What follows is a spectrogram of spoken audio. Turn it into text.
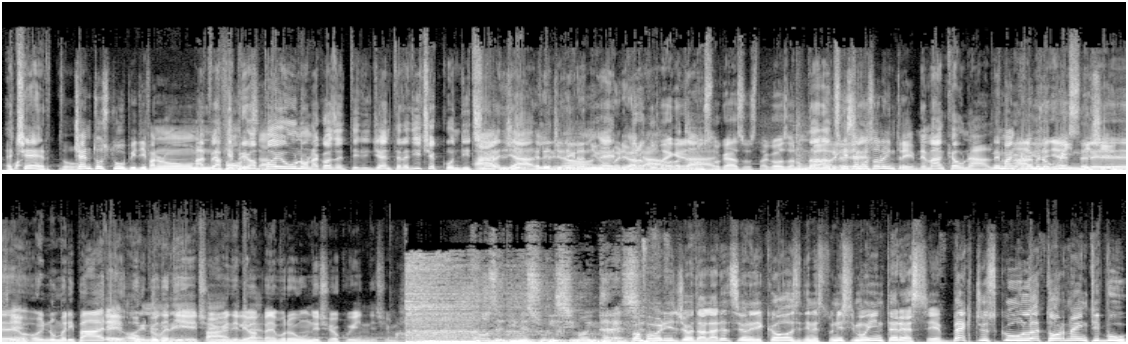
Eh, certo. 100 stupidi fanno Ma una perché prima o forza. poi uno una cosa intelligente la dice e condiziona Ah, gli dici- altri. e leggi dei grandi Eh, numeri. Però com'è che nel nostro caso sta cosa non No, no, vale? Perché siamo solo in tre. Ne manca un altro. Ne manca Ah, almeno bisogna 15. Sì. o in numeri pari Sì, o, o in più di numeri 10, pari, quindi lì va certo. bene pure 11 o 15. Ma Cose di nessunissimo interesse. Buon pomeriggio dalla reazione di cose di nessunissimo interesse. Back to School torna in tv.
